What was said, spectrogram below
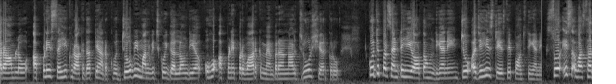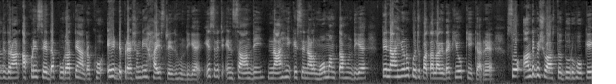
ਆਰਾਮ ਲਓ, ਆਪਣੀ ਸਹੀ ਖੁਰਾਕ ਦਾ ਧਿਆਨ ਰੱਖੋ। ਜੋ ਵੀ ਮਨ ਵਿੱਚ ਕੋਈ ਗੱਲ ਆਉਂਦੀ ਹੈ, ਉਹ ਆਪਣੇ ਪਰਿਵਾਰਕ ਮੈਂਬਰਾਂ ਨਾਲ ਜ਼ਰੂਰ ਸ਼ੇਅਰ ਕਰੋ। ਕੁਝ ਪਰਸੈਂਟ ਹੀ ਔਰਤਾਂ ਹੁੰਦੀਆਂ ਨੇ ਜੋ ਅਜਿਹੀ ਸਟੇਜ ਤੇ ਪਹੁੰਚਦੀਆਂ ਨੇ। ਸੋ ਇਸ ਅਵਸਥਾ ਦੇ ਦੌਰਾਨ ਆਪਣੀ ਸਿਹਤ ਦਾ ਪੂਰਾ ਧਿਆਨ ਰੱਖੋ। ਇਹ ਡਿਪਰੈਸ਼ਨ ਦੀ ਹਾਈ ਸਟੇਜ ਹੁੰਦੀ ਹੈ। ਇਸ ਵਿੱਚ ਇਨਸਾਨ ਦੀ ਨਾ ਹੀ ਕਿਸੇ ਨਾਲ ਮੋਹ ਮਮਤਾ ਹੁੰਦੀ ਹੈ ਤੇ ਨਾ ਹੀ ਉਹਨੂੰ ਕੁਝ ਪਤਾ ਲੱਗਦਾ ਕਿ ਉਹ ਕੀ ਕਰ ਰਿਹਾ ਹੈ। ਸੋ ਅੰਧ ਵਿਸ਼ਵਾਸ ਤੋਂ ਦੂਰ ਹੋ ਕੇ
